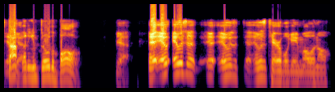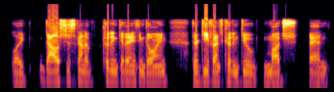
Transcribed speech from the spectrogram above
Yeah. Stop Yeah. letting him throw the ball. Yeah, it, it, it was a it, it was a, it was a terrible game all in all. Like Dallas just kind of couldn't get anything going. Their defense couldn't do much, and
